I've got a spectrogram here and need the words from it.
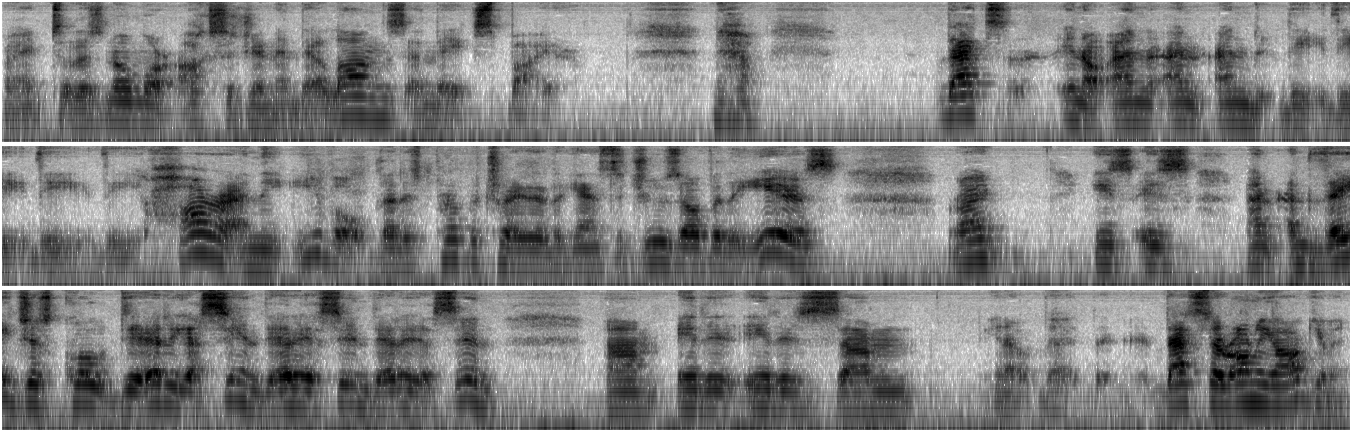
Right? So there's no more oxygen in their lungs and they expire. Now, that's you know and and and the the the, the horror and the evil that is perpetrated against the Jews over the years right is is and, and they just quote Deir Yassin Deir Yassin Deir Yassin um, it, it is um, you know that, that's their only argument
